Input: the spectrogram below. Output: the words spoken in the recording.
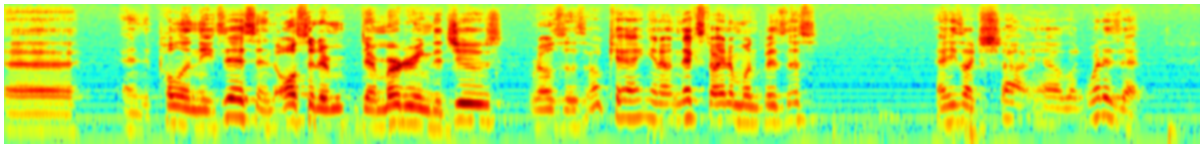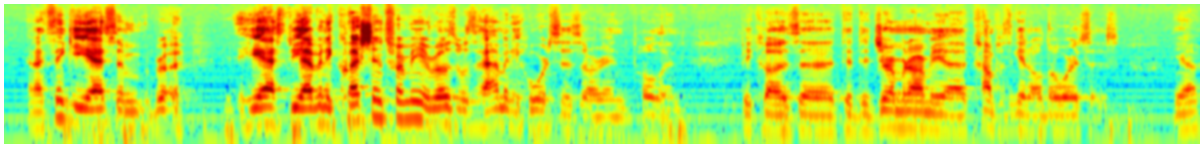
uh, and Poland needs this, and also they're, they're murdering the Jews. Roosevelt says, okay, you know, next item on business. And he's like, shut, you know, like, what is that? And I think he asked him, he asked, do you have any questions for me? And Roosevelt said, how many horses are in Poland? Because uh, did the German army uh, confiscate all the horses? You know,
